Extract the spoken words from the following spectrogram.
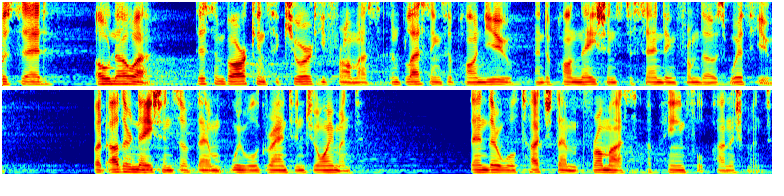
was said, O Noah, disembark in security from us and blessings upon you and upon nations descending from those with you. But other nations of them we will grant enjoyment. Then there will touch them from us a painful punishment.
